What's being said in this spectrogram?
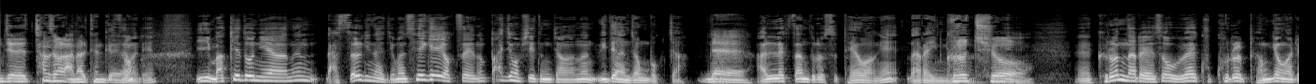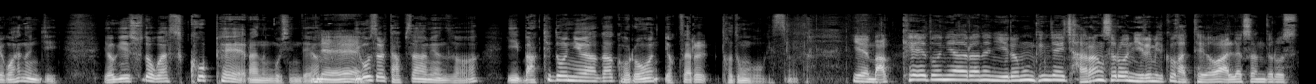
이제 찬성을 안 할 텐데요. 말이에요. 이 마케도니아는 낯설긴 하지만 세계 역사에는 빠짐없이 등장하는 위대한 정복자. 네. 알렉산드로스 대왕의 나라입니다. 그렇죠. 네. 그런 나라에서 왜 국호를 변경하려고 하는지 여기 수도가 스코페라는 곳인데요. 네. 이곳을 답사하면서 이 마케도니아가 걸어온 역사를 더듬어 보겠습니다. 예, 마케도니아라는 이름은 굉장히 자랑스러운 이름일 것 같아요. 알렉산드로스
